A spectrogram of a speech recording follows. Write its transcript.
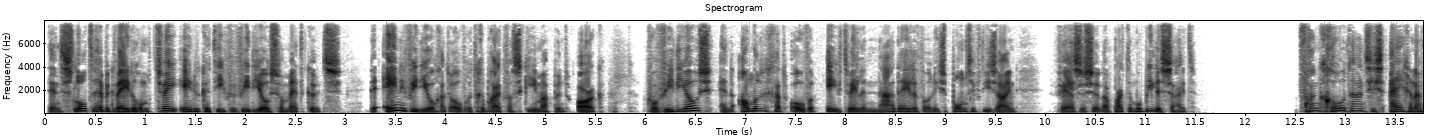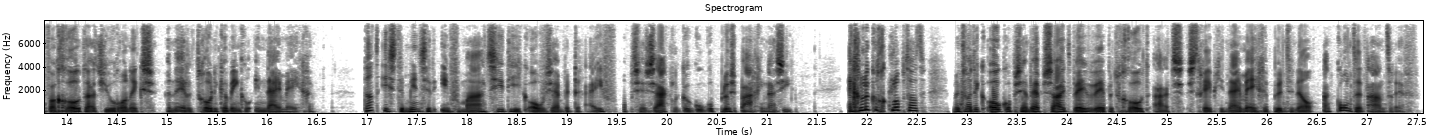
Ten slotte heb ik wederom twee educatieve video's van Matt Cuts. De ene video gaat over het gebruik van schema.org voor video's en de andere gaat over eventuele nadelen van responsive design versus een aparte mobiele site. Frank Grootaerts is eigenaar van Grootaerts Euronics, een elektronica winkel in Nijmegen. Dat is tenminste de informatie die ik over zijn bedrijf op zijn zakelijke Google Plus pagina zie. En gelukkig klopt dat met wat ik ook op zijn website www.grootaarts-nijmegen.nl aan content aantref.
